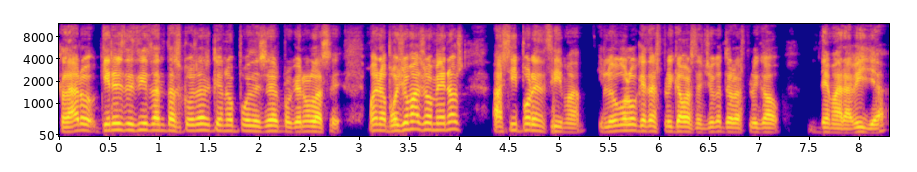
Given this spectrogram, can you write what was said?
claro quieres decir tantas cosas que no puede ser porque no las sé. Bueno, pues yo más o menos así por encima. Y luego lo que te ha explicado Ascensión, que te lo ha explicado de maravilla,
